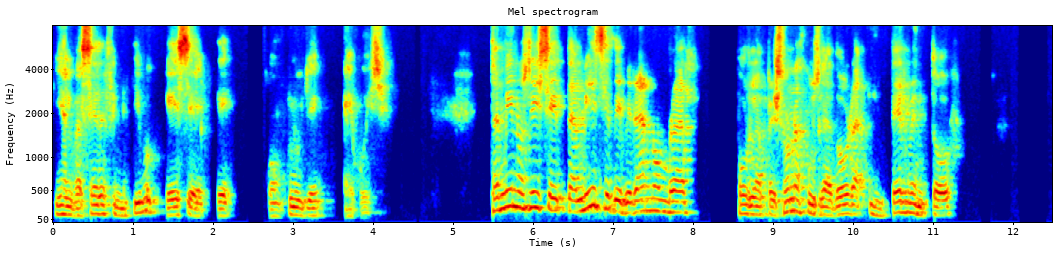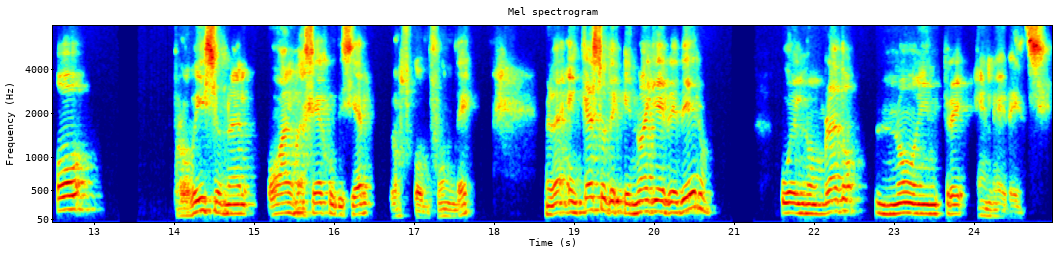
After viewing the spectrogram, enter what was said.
Y albacea definitivo, que es el que concluye el juicio. También nos dice, también se deberá nombrar por la persona juzgadora interventor o provisional o albacea judicial los confunde, ¿verdad? En caso de que no haya heredero o el nombrado no entre en la herencia.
